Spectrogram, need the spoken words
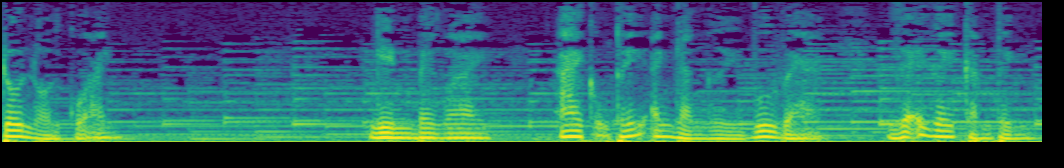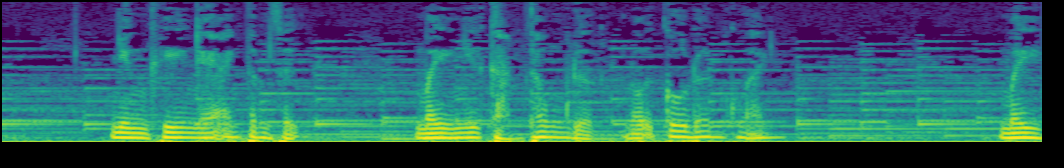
trôi nổi của anh. Nhìn bề ngoài, ai cũng thấy anh là người vui vẻ, dễ gây cảm tình. Nhưng khi nghe anh tâm sự, Mây như cảm thông được nỗi cô đơn của anh. Mây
